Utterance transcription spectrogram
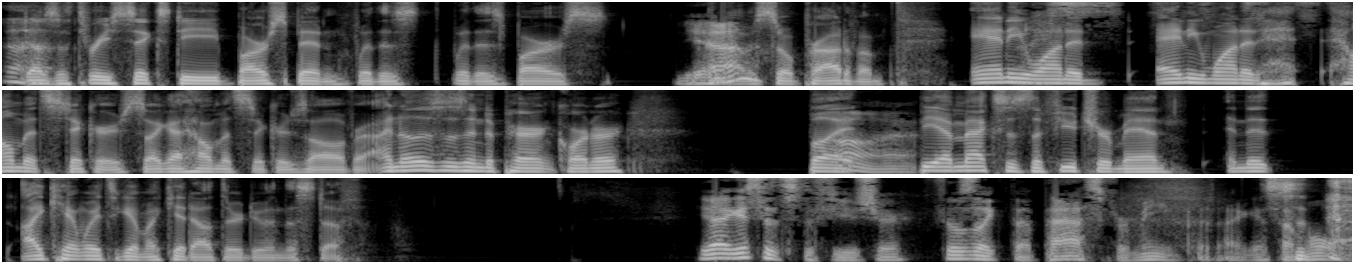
Uh-huh. does a 360 bar spin with his with his bars. And I yeah. was so proud of him. And he Nice. wanted and he wanted he- helmet stickers, so I got helmet stickers all over. I know this is into parent corner, but Oh, BMX is the future, man, and it. I can't wait to get my kid out there doing this stuff. Yeah, I guess it's the future. Feels like the past for me, but I guess I'm old.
